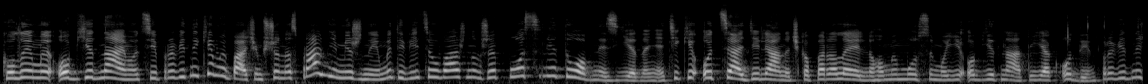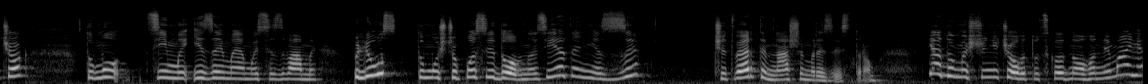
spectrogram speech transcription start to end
Коли ми об'єднаємо ці провідники, ми бачимо, що насправді між ними, дивіться уважно, вже послідовне з'єднання. Тільки оця діляночка паралельного ми мусимо її об'єднати як один провідничок. Тому цим ми і займемося з вами. Плюс, тому що послідовно з'єднані з четвертим нашим резистором. Я думаю, що нічого тут складного немає.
